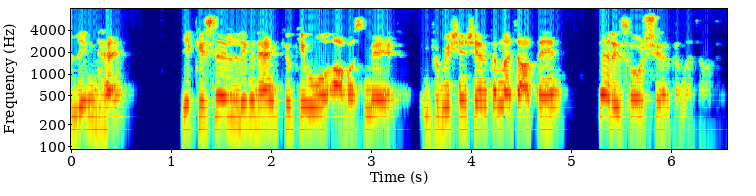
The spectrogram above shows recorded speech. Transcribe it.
लिंक्ड है। ये किस लिए लिंक्ड है? क्योंकि वो आपस में इंफॉर्मेशन शेयर करना चाहते हैं या रिसोर्स शेयर करना चाहते हैं।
